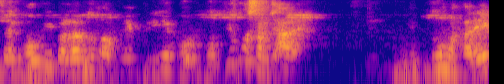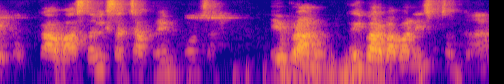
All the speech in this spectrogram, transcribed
स्वयं गोपी बल्लभ तुम अपने प्रिय गो गोपियों को समझा रहे हैं तुम हरेक का वास्तविक सच्चा प्रेम कौन सा है? हे प्राणो। कई बार बाबा ने इसको समझा। हाँ,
